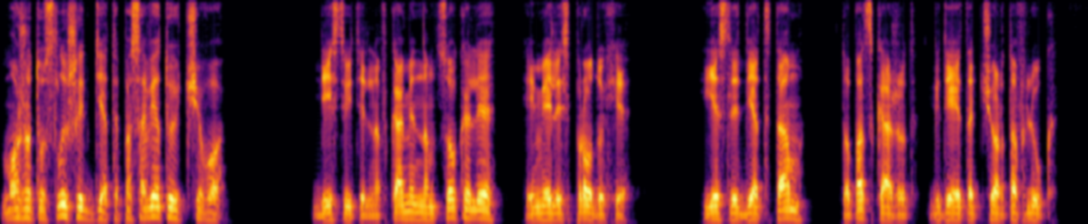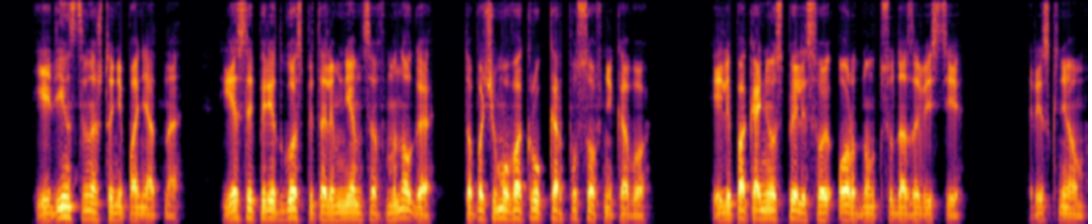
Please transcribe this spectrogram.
Может услышать где-то, посоветует чего». Действительно, в каменном цоколе имелись продухи. Если дед там, то подскажет, где этот чертов люк. Единственное, что непонятно, если перед госпиталем немцев много, то почему вокруг корпусов никого? Или пока не успели свой орднунг сюда завести? Рискнем.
